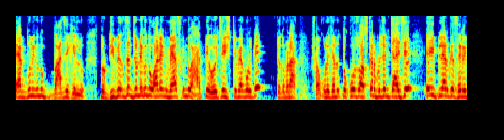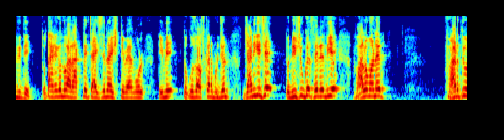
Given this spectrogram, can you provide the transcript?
একদমই কিন্তু বাজে খেললো। তো ডিফেন্সের জন্য কিন্তু অনেক ম্যাচ কিন্তু হারতে হয়েছে ইস্ট বেঙ্গলকে তো তোমরা সকলে জানো, তো কোচ অস্কার পর্যন্ত চাইছে এই প্লেয়ারকে ছেড়ে দিতে। তো তাকে কিন্তু আর রাখতে চাইছে না ইস্ট বেঙ্গল টিমে তো কোচ অস্কার পর্যন্ত জানিয়েছে, তো নিশুকে ছেড়ে দিয়ে ভালো মানের ভারতীয়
